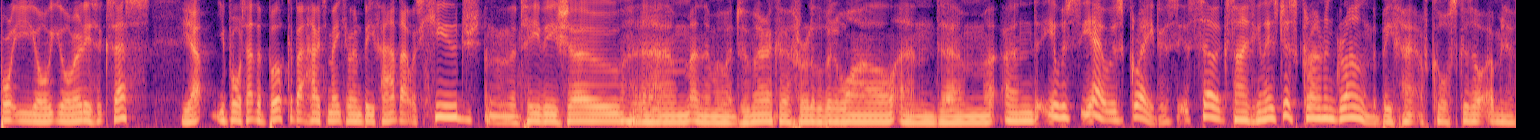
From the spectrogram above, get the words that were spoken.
brought you your your early success. Yeah. You brought out the book about how to make your own beef hat. That was huge. And the TV show, um, and then we went to America for a little bit of while, and um, and it was yeah, it was great. It's it's so exciting, and it's just grown and grown. The beef hat, of course, because I mean,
